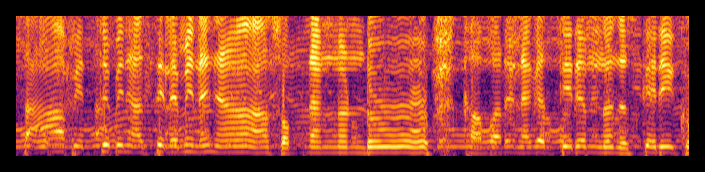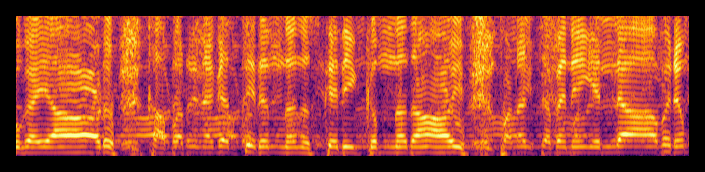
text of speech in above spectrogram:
സാബിത്ത് ബിൻ അസ്ലമിനെ ഞാൻ സ്വപ്നം കണ്ടു. ഖബറിനകത്തിരുന്ന് നിസ്കരിക്കുകയാണ്. ഖബറിനകത്തിരുന്ന് നിസ്കരിക്കുന്നതായി പടച്ചവനെ എല്ലാവരും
